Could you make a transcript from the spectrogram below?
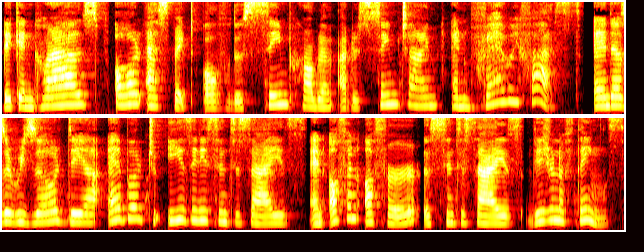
They can grasp all aspects of the same problem at the same time and very fast. And as a result, they are able to easily synthesize and often offer a synthesized vision of things.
